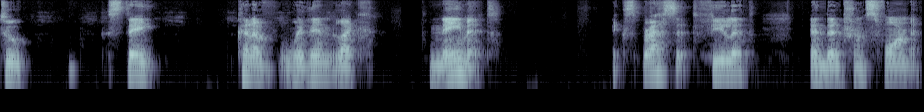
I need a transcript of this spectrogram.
to stay kind of within like name it express it, feel it, and then transform it.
